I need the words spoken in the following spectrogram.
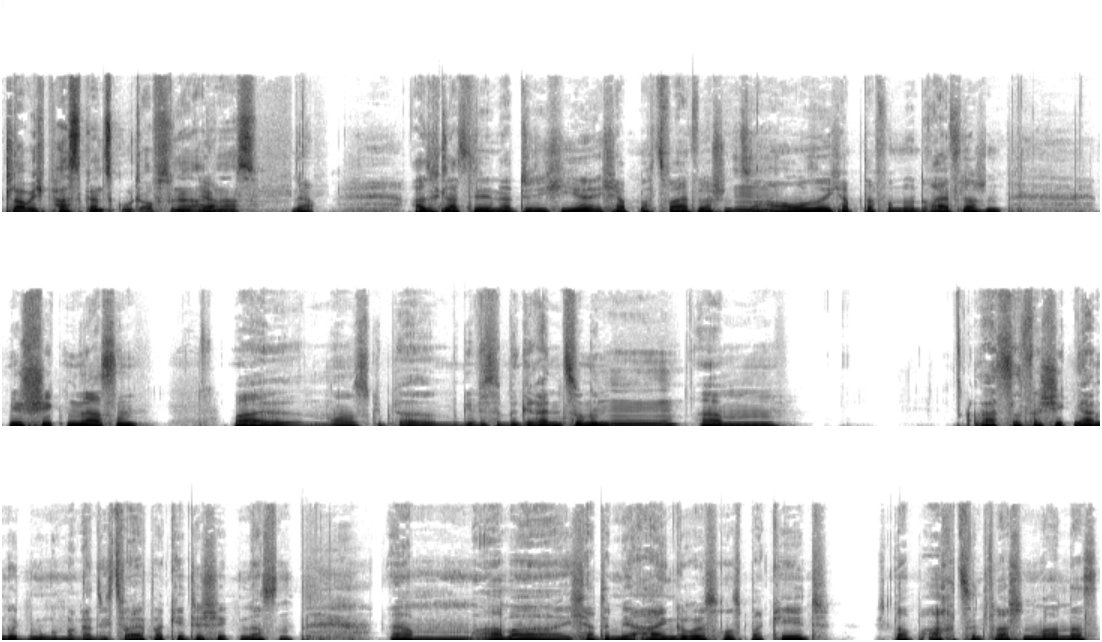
glaube ich, passt ganz gut auf so einen Ja. Ananas. also ich lasse den natürlich hier. Ich habe noch zwei Flaschen zu Mhm. Hause. Ich habe davon nur drei Flaschen mir schicken lassen, weil ne, es gibt ja gewisse Begrenzungen. Mhm. Ähm, was das Verschicken angeht, man kann sich zwei Pakete schicken lassen. Ähm, aber ich hatte mir ein größeres Paket, ich glaube 18 Flaschen waren das.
